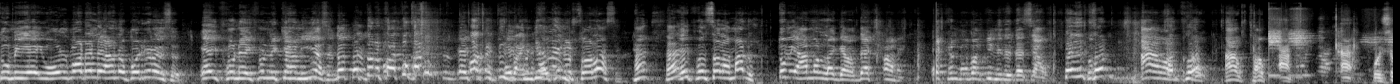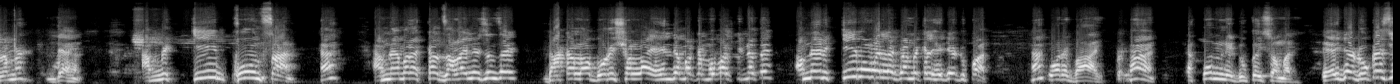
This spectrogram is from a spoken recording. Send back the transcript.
তুমি এই ওল্ড মডেলে এখনও পড়ে রয়েছো? এই ফোন এই ফোনে কেন নিয়ে আছে? তোর কত কত তুই বাইন্ধে চল আছে। হ্যাঁ? এই ফোন চালা মানুষ। তুমি আমার লাগাও দেখ এখন মোবাইল কিনে দিতে চাও তো আও আও আও আও হ্যাঁ কইছিলাম না? দেখেন আপনি কি ফোন চান হ্যাঁ? আপনি আমার একটা জ্বালাই নিয়েছেন যে ঢাকা ল বরিশাল ল হিন্দি মোবাইল কিনাতে আপনি কি মোবাইল লাগবে? আপনি খালি হেডে ঢুকান হ্যাঁ? ওরে ভাই হ্যাঁ। ঢুকাইছো আমার? এইটা ঢুকাইছি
